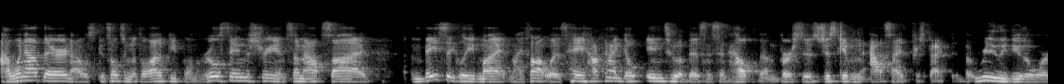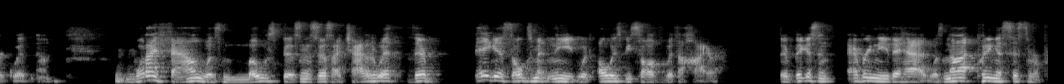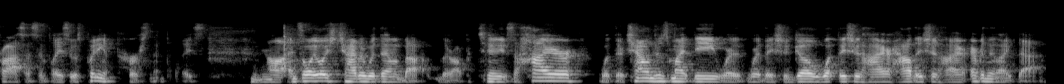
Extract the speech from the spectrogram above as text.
I went out there and I was consulting with a lot of people in the real estate industry and some outside. And basically, my my thought was, hey, how can I go into a business and help them versus just give them an outside perspective, but really do the work with them. Mm-hmm. What I found was most businesses I chatted with, their biggest ultimate need would always be solved with a hire. Their biggest and every need they had was not putting a system or process in place, it was putting a person in place. Mm-hmm. Uh, and so I always chatted with them about their opportunities to hire, what their challenges might be, where, where they should go, what they should hire, how they should hire, everything like that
